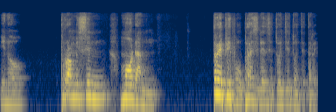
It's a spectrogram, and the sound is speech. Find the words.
you know, promising more than three people presidency 2023.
